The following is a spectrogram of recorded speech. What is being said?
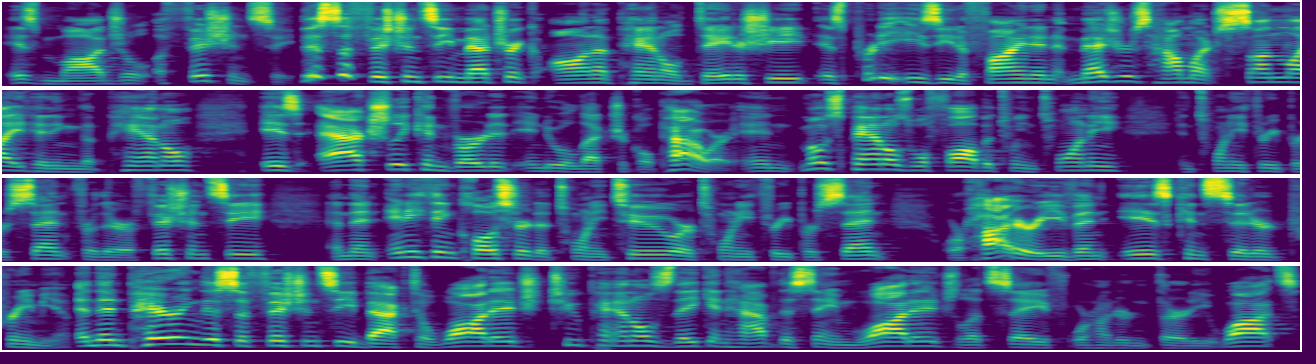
is module efficiency. This efficiency metric on a panel datasheet is pretty easy to find and it measures how much sunlight hitting the panel is actually converted into electrical power. And most panels will fall between 20 and 23% for their efficiency, and then anything closer to 22 or 23% or higher even is considered premium. And then pairing this efficiency back to wattage, two panels, they can have the same wattage, let's say 430 watts,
